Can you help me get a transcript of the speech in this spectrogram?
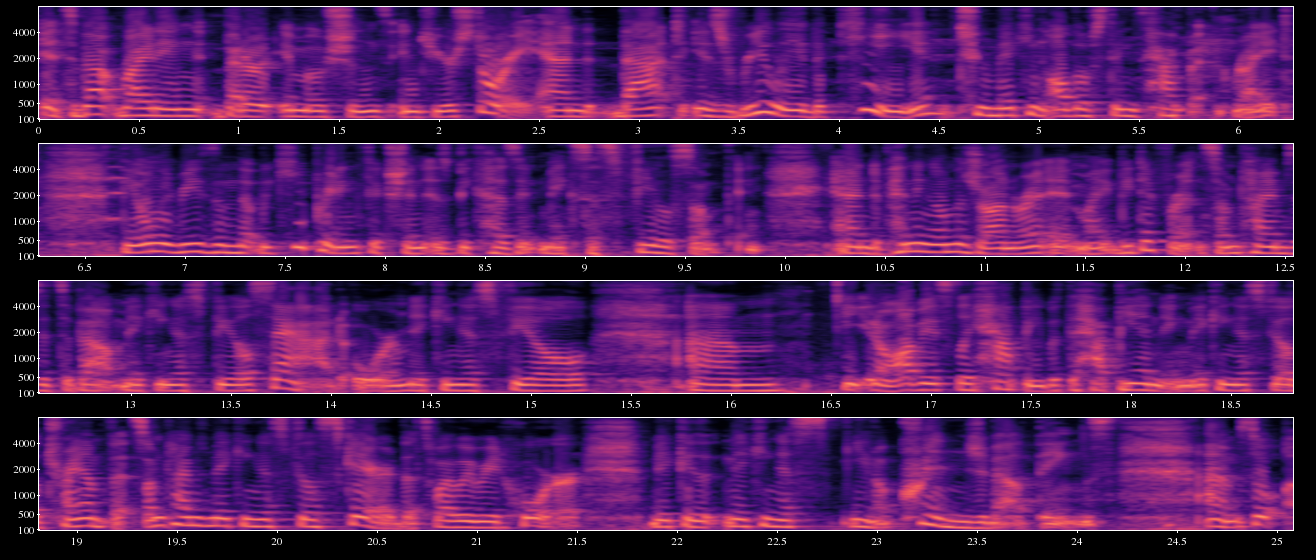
it's about writing better emotions into your story. And that is really the key to making all those things happen, right? The only reason that we keep reading fiction is because it makes us feel something. And depending on the genre, it might be different. Sometimes it's about making us feel sad or making us feel, um, you know, obviously happy with the happy ending, making us feel triumphant, sometimes making us feel scared. That's why we read horror, make making us, you know, cringe about things. Um, so,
